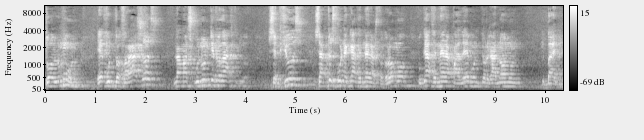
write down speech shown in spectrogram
τολμούν, έχουν το θράσος να μας κουνούν και το δάχτυλο. Σε ποιους, σε αυτούς που είναι κάθε μέρα στον δρόμο, που κάθε μέρα παλεύουν και οργανώνουν την πάλη.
